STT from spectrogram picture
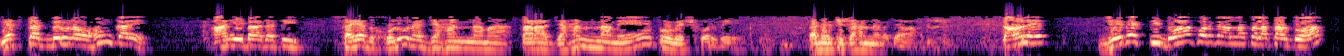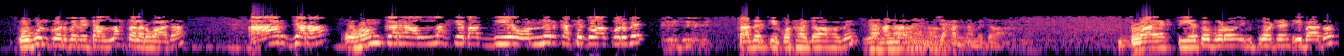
ইস্তাকবিরুনা অহংকারে, আন ইবাদাতি সৈয়দ খুলুন জাহান্নামা, তারা জাহান্নামে প্রবেশ করবে। তাদেরকে জাহান্নামে দেওয়া হবে। তাহলে যে ব্যক্তি দোয়া করবে, আল্লাহ তালা তার দোয়া কবুল করবেন, এটা আল্লাহ তালার ওয়াদা। আর যারা অহংকারে আল্লাহকে বাদ দিয়ে অন্যের কাছে দোয়া করবে তাদেরকে কোথায় দেওয়া হবে? জাহান নামে দেওয়া হবে। দোয়া একটি এত বড় ইম্পর্টেন্ট ইবাদত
